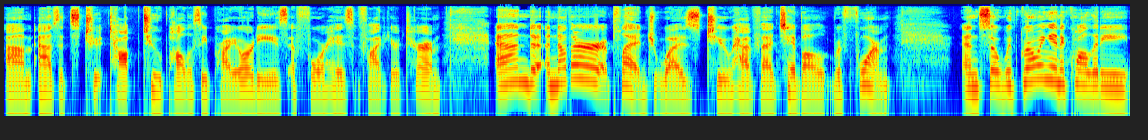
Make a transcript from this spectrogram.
um, as its two, top two policy priorities for his five year term. And another pledge was to have uh, reform. And so, with growing inequality,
